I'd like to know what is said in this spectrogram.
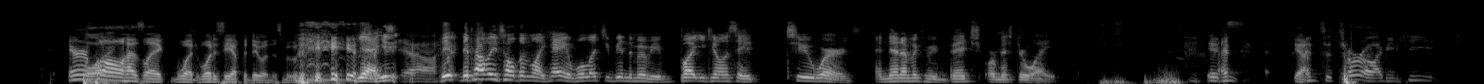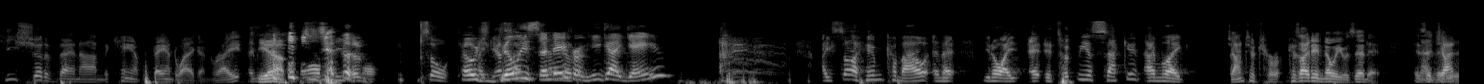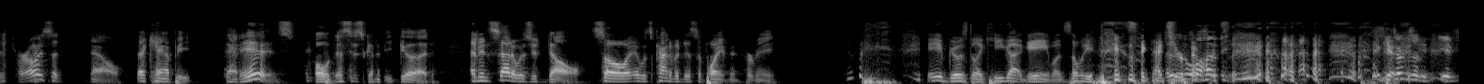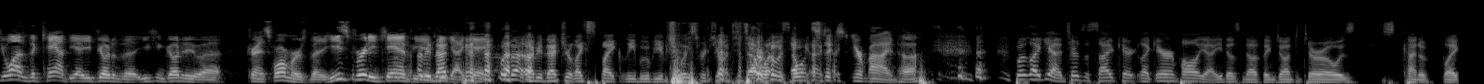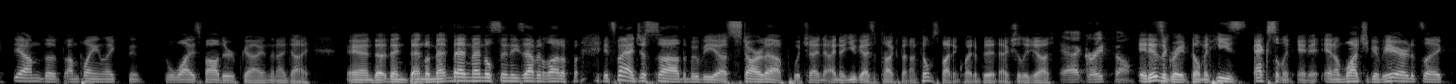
Aaron Boy. Paul has like what? What does he have to do in this movie? Yeah, he's. Yeah. They, they probably told them like, "Hey, we'll let you be in the movie, but you can only say two words, and none of them can be bitch or Mr. White." It's, And- yeah. And Turturro, I mean, he he should have been on the camp bandwagon, right? I mean, Yeah. all He should have. people. So Coach Billy I'm Sunday kind of- from He Got Game. I saw him come out, and I, you know, I it took me a second. I'm like, John Turturro, because I didn't know he was in it. Is it Neither John did Turturro? I said, no, that can't be. That is. Oh, this is going to be good. And instead, it was just dull. So it was kind of a disappointment for me. Abe goes to like he got game on so many things. like that's your Well, I reference. In terms of if you want the camp, yeah, you go to the you can go to uh, Transformers, but he's pretty campy I mean, in that, He Got Game. well, that- I mean, that's your like Spike Lee movie of choice for John That Turturro. one, is that one Got sticks in your mind, huh? But like, yeah, in terms of side character, like Aaron Paul, yeah, he does nothing. John Turturro is just kind of like, yeah, I'm the I'm playing like the, the wise father guy, and then I die. And uh, then Ben Ben Mendelsohn, he's having a lot of fun. It's funny. I just saw the movie uh, Starred Up, which I, know- I know you guys have talked about on Film Spotting quite a bit, actually, Josh. Yeah, great film. It is a great film, and he's excellent in it. And I'm watching him here, and it's like,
